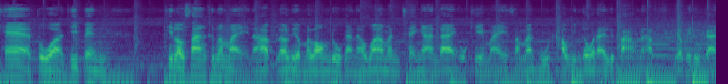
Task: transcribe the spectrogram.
แค่ตัวที่เป็น ที่เราสร้างขึ้นมาใหม่นะครับ แล้วเดี๋ยวมาลองดูกันนะว่ามันใช้งานได้โอเคไหม สามารถบูตเข้า Windows ได้หรือเปล่านะครับ เดี๋ยวไปดูกัน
